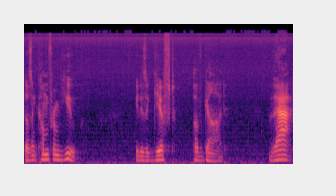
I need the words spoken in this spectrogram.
doesn't come from you, it is a gift of God. That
